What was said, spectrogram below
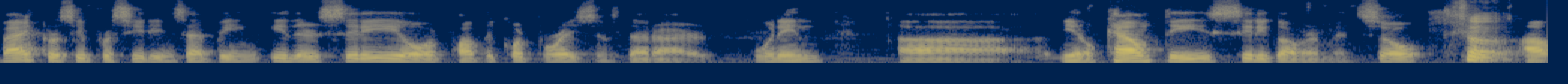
bankruptcy proceedings have been either city or public corporations that are within, uh, you know, counties, city governments. So so uh,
